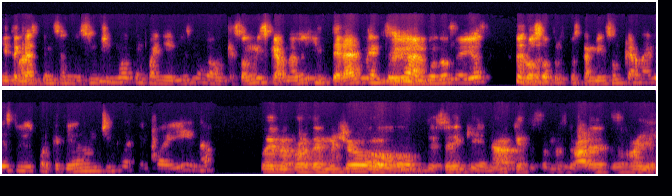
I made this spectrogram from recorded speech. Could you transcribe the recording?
Y te Man. quedas pensando, es un chingo de compañerismo, aunque son mis carnales literalmente, Sí. algunos de ellos, los otros pues también son carnales tuyos porque tienen un chingo de tiempo ahí, ¿no? Güey, me acordé mucho de eso de que, no, que te son los guardas, ese rollo.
